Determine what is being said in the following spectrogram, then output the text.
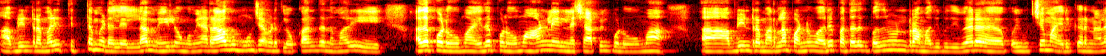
அப்படின்ற மாதிரி திட்டமிடல் எல்லாம் மேலோங்கும் ஏன்னா ராகு மூன்றாம் இடத்துல உட்காந்து அந்த மாதிரி அதை பண்ணுவோமா இதை பண்ணுவோமா ஆன்லைனில் ஷாப்பிங் பண்ணுவோமா அப்படின்ற மாதிரிலாம் பண்ணுவார். பத்ததுக்கு பதினொன்றாம் அதிபதி வேற போய் உச்சமாக இருக்கிறனால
